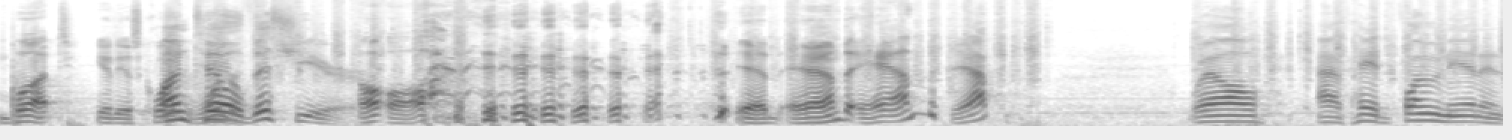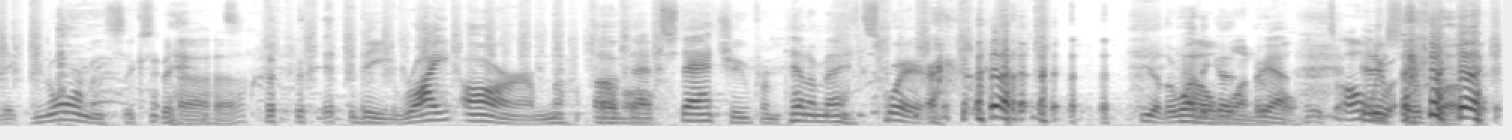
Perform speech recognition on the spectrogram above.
But it is quite Until wonderful. this year. Uh-oh. and, and, and? Yep. Well, I've had flown in at enormous expense Uh-huh. the right arm of that statue from Tiananmen Square. yeah, the one How that goes. wonderful. Yeah. It's always Anyway, so thoughtful.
